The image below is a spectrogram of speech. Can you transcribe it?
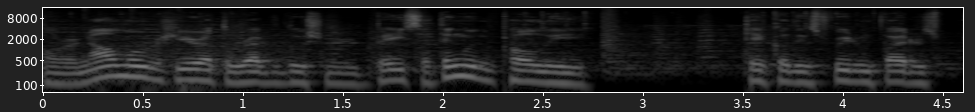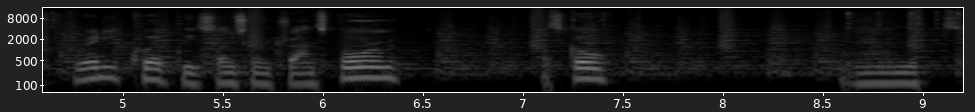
Alright, now I'm over here at the Revolutionary Base. I think we can probably take out these Freedom Fighters pretty quickly. So I'm just going to transform. Let's go. And let's,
